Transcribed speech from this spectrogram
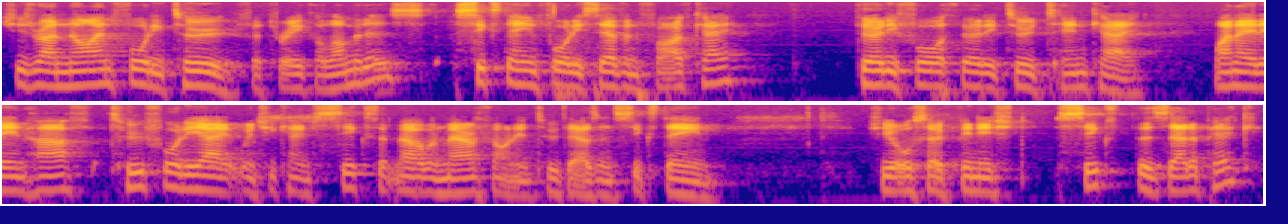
She's run 9:42 for three kilometres, 16:47 5k, 34:32 10k, 118 half, 248 when she came sixth at Melbourne Marathon in 2016. She also finished sixth at Zatopek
